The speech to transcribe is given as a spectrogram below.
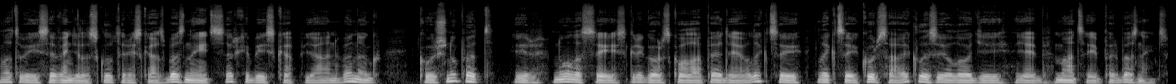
Latvijas evaņģelis Luteriskās baznīcas arhibīskapu Jāni Vanagu, kurš nu pat ir nolasījis Grigors skolā pēdējo lekciju, lekciju kursā eklezioloģija jeb mācība par baznīcu.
